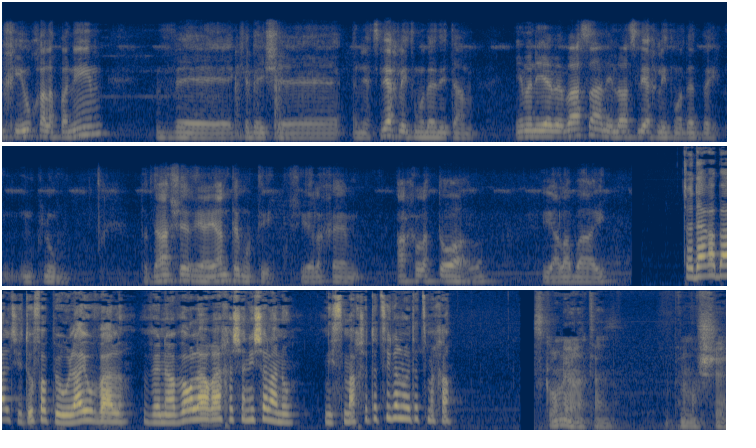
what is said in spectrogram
חיוך על הפנים, וכדי שאני אצליח להתמודד איתם. אם אני אהיה בבאסה, אני לא אצליח להתמודד ב... עם כלום. תודה שראיינתם אותי, שיהיה לכם אחלה תואר. יאללה ביי. תודה רבה על שיתוף הפעולה, יובל, ונעבור לאורח השני שלנו. נשמח שתציג לנו את עצמך. אז קוראים לי יונתן, בן משה.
